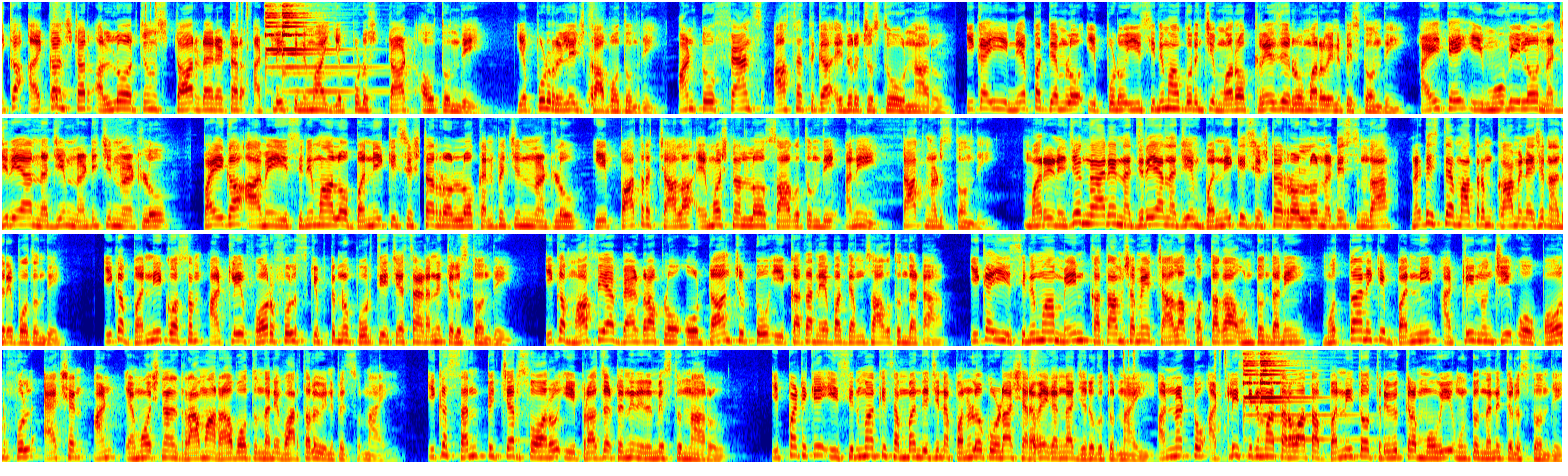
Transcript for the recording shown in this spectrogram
ఇక icon star Allu Arjun star director Atlee cinema ఎప్పుడు start అవుతుంది? ఎప్పుడు రిలీజ్ కాబోతుంది? అంటూ ఫ్యాన్స్ ఆసక్తిగా ఎదురు చూస్తూ ఉన్నారు. ఇక ఈ నేపథ్యంలో ఇప్పుడు ఈ సినిమా గురించి మరో క్రేజీ రూమర్ వినిపిస్తోంది. అయితే ఈ మూవీలో నజరియా నజీం నటించినట్లు పైగా ఆమె ఈ సినిమాలో బన్నీకి సిస్టర్ రోల్లో కనిపించినట్లు ఈ పాత్ర చాలా ఎమోషనల్లో సాగుతుంది అని టాక్ నడుస్తోంది. మరి నిజంగానే నజ్రియా నజీం బన్నీకి సిస్టర్ రోల్లో నటిస్తుందా? నటిస్తే మాత్రం కాంబినేషన్ అదిరిపోతుంది. ఇక బన్నీ కోసం అట్లీ పవర్ఫుల్ స్క్రిప్ట్ను పూర్తి చేశాడని తెలుస్తోంది. ఇక మాఫియా బ్యాక్డ్రాప్లో ఓ డాన్ చుట్టూ ఈ కథ నేపథ్యం సాగుతుందట. ఇక ఈ సినిమా మెయిన్ కథాంశమే చాలా కొత్తగా ఉంటుందని మొత్తానికి బన్నీ అట్లీ నుంచి ఓ powerful action and emotional drama రాబోతుందని వార్తలు వినిపిస్తున్నాయి. ఇక సన్ పిక్చర్స్ వారు ఈ ప్రాజెక్టుని నిర్మిస్తున్నారు. ఇప్పటికే ఈ సినిమాకి సంబంధించిన పనులు కూడా శరవేగంగా జరుగుతున్నాయి. అన్నట్టు అట్లీ సినిమా తర్వాత బన్నీతో త్రివిక్రమ్ మూవీ ఉంటుందని తెలుస్తోంది.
